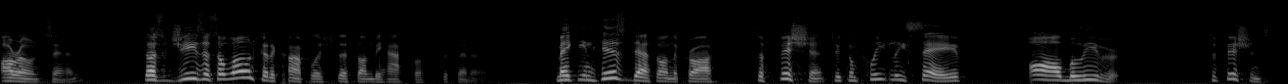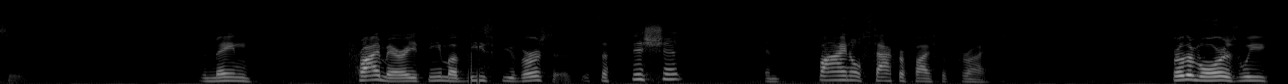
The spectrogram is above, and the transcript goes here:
our own sin. Thus, Jesus alone could accomplish this on behalf of the sinner, making his death on the cross sufficient to completely save all believers. Sufficiency. The main primary theme of these few verses the sufficient and final sacrifice of Christ. Furthermore, as we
